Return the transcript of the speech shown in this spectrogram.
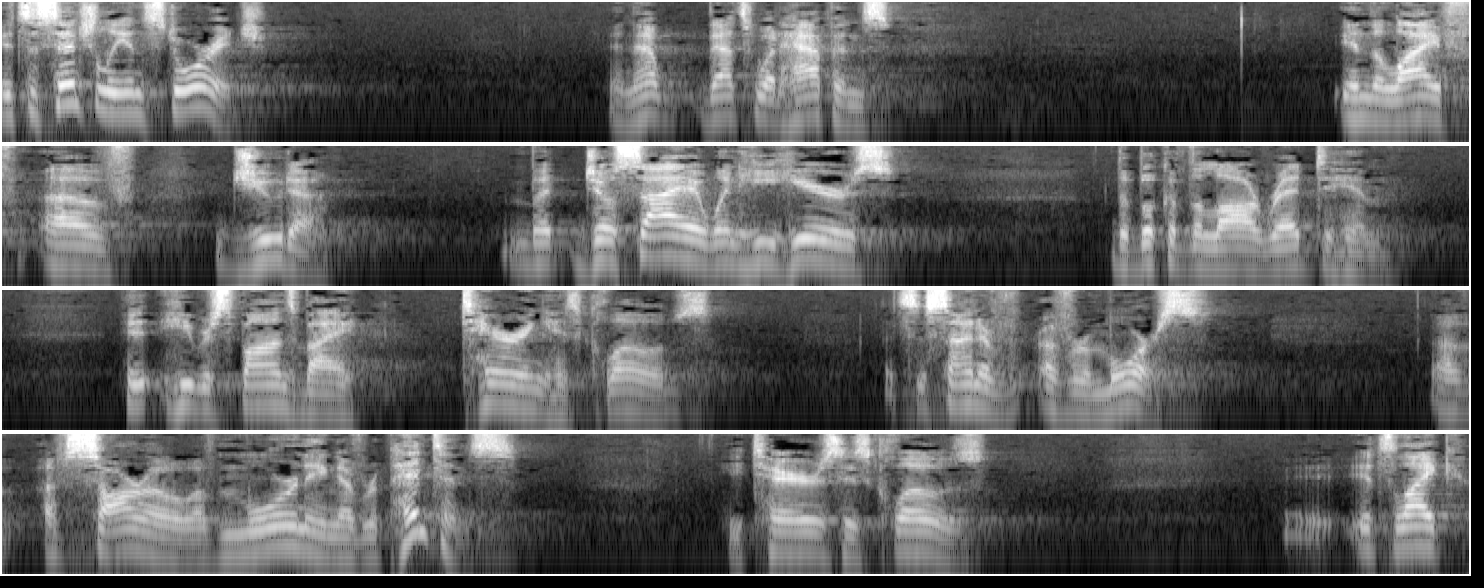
It's essentially in storage. And that, that's what happens in the life of Judah. But Josiah, when he hears the book of the law read to him. He responds by tearing his clothes. It's a sign of, of remorse, of, of sorrow, of mourning, of repentance. He tears his clothes. It's like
